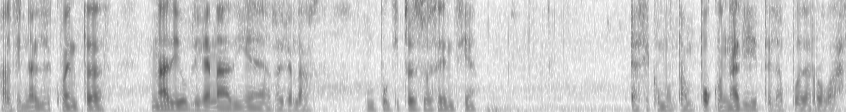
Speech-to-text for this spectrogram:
Al final de cuentas, nadie obliga a nadie a regalar un poquito de su esencia, así como tampoco nadie te la puede robar.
